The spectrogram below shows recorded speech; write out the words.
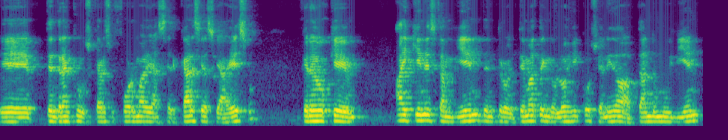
Eh, tendrán que buscar su forma de acercarse hacia eso. Creo que hay quienes también dentro del tema tecnológico se han ido adaptando muy bien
